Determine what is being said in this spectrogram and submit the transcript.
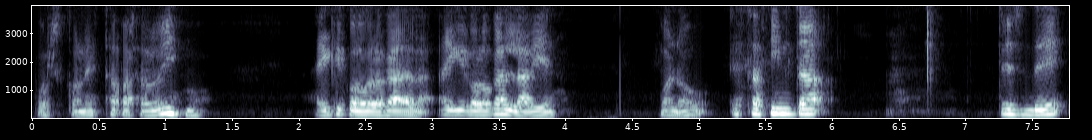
Pues con esta pasa lo mismo. Hay que colocarla, hay que colocarla bien. Bueno, esta cinta es de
